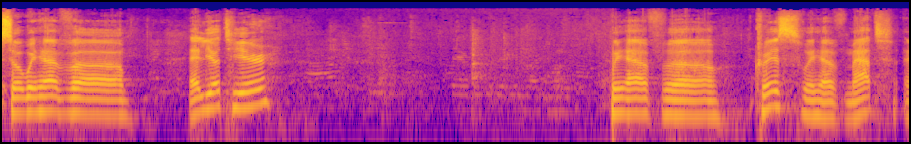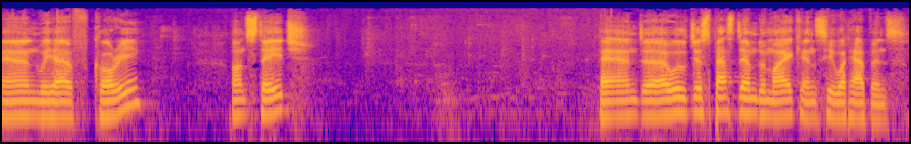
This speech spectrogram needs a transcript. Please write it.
So we have uh, Elliot here. We have uh, Chris, we have Matt, and we have Cory on stage. And uh, we'll just pass them the mic and see what happens.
